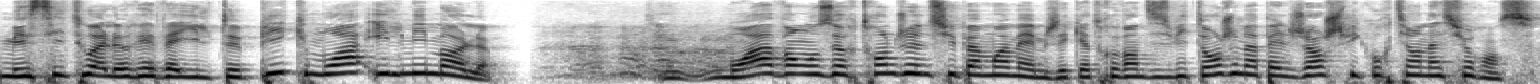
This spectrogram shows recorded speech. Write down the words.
Mais si toi, le réveil, il te pique, moi, il m'immole. Moi, avant 11h30, je ne suis pas moi-même. J'ai 98 ans, je m'appelle Georges, je suis courtier en assurance.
